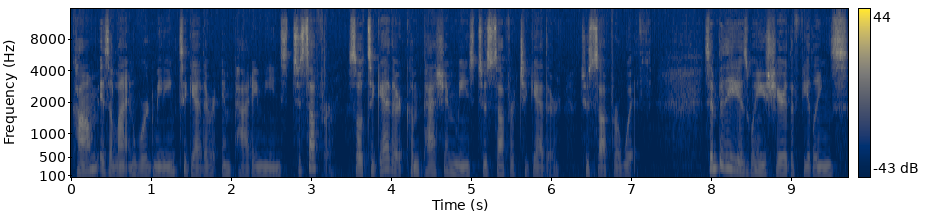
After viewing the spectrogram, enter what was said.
Com is a Latin word meaning together, and pati means to suffer. So, together, compassion means to suffer together, to suffer with. Sympathy is when you share the feelings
